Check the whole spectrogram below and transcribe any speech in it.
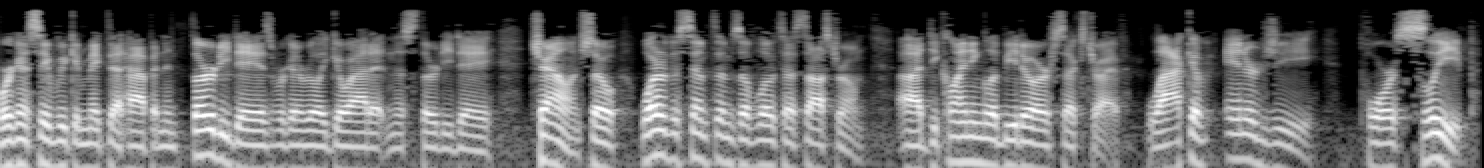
We're going to see if we can make that happen in 30 days. We're going to really go at it in this 30 day challenge. So, what are the symptoms of low testosterone? Uh, declining libido or sex drive, lack of energy, poor sleep,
